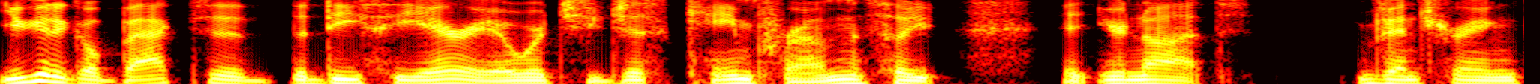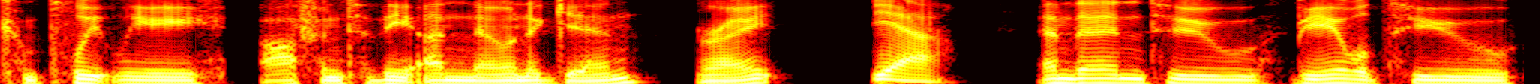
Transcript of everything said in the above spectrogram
you get to go back to the DC area, which you just came from. So you- you're not venturing completely off into the unknown again, right? Yeah. And then to be able to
